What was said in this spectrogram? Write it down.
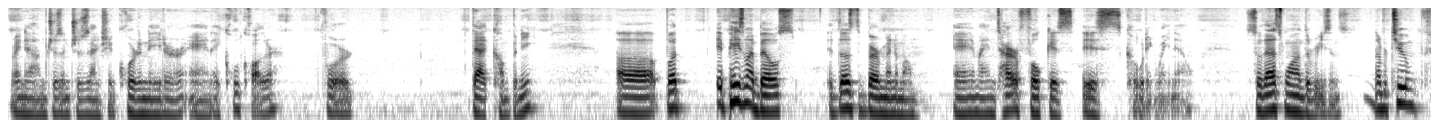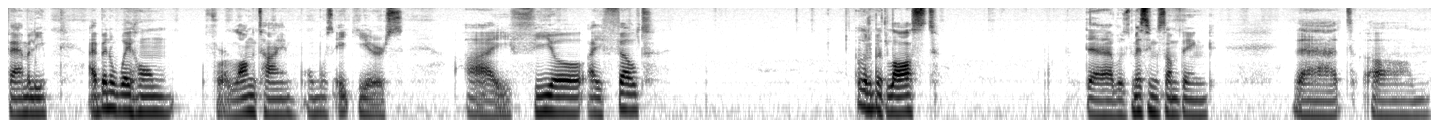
Right now, I'm just a transaction coordinator and a cold caller for that company. Uh, but it pays my bills. It does the bare minimum, and my entire focus is coding right now. So that's one of the reasons. Number two, family. I've been away home for a long time, almost eight years. I feel I felt a little bit lost, that I was missing something, that um,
